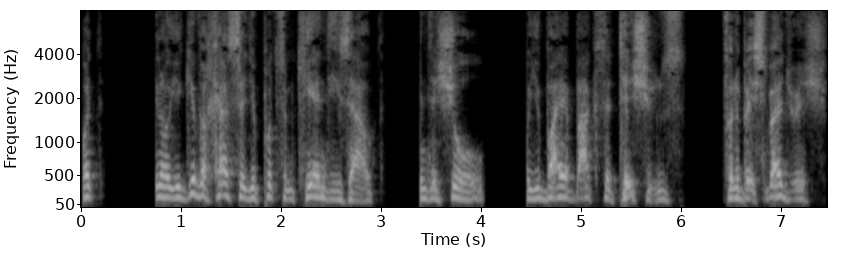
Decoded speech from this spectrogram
But, you know, you give a chesed, you put some candies out in the shul, or you buy a box of tissues for the beis medrash,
